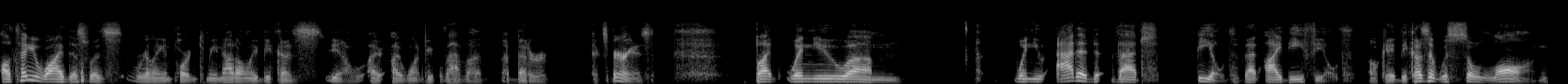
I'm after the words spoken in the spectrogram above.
I'll tell you why this was really important to me, not only because, you know, I, I want people to have a, a better experience, but when you um, when you added that field, that ID field, okay, because it was so long,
